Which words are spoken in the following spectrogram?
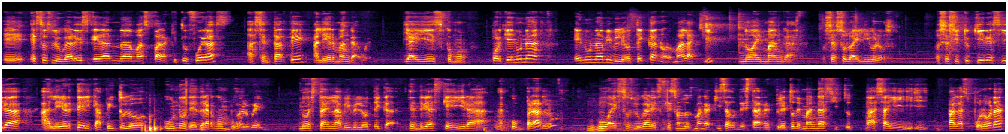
eh, esos lugares eran nada más para que tú fueras a sentarte a leer manga, güey. Y ahí es como, porque en una, en una biblioteca normal aquí no hay manga, o sea, solo hay libros. O sea, si tú quieres ir a, a leerte el capítulo 1 de Dragon Ball, güey, no está en la biblioteca, tendrías que ir a comprarlo Ujú. o a esos lugares que son los mangaquisa donde está repleto de mangas y tú vas ahí y pagas por hora.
